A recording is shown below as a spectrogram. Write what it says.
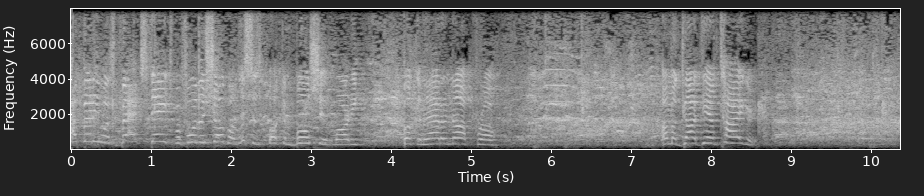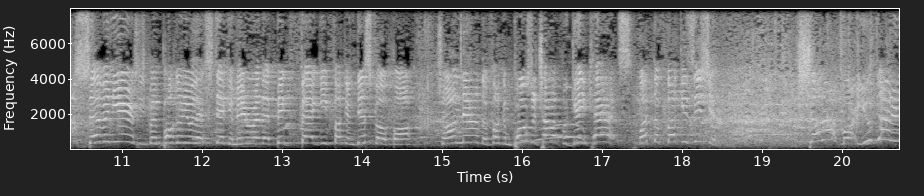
I bet he was backstage before the show going, this is fucking bullshit, Marty. Fucking had enough, bro. I'm a goddamn tiger. Seven years he's been poking me with that stick and made me wear that big faggy fucking disco ball. So I'm now the fucking poster child for gay cats. What the fuck is this shit? Shut up, Mark. You got it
